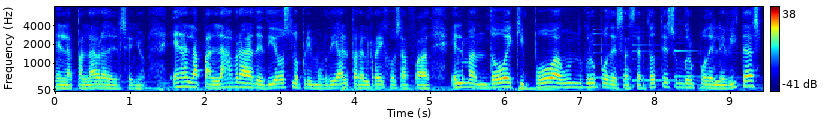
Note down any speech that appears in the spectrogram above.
en la palabra del Señor. Era la palabra de Dios lo primordial para el rey Josafat. Él mandó, equipó a un grupo de sacerdotes, un grupo de levitas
